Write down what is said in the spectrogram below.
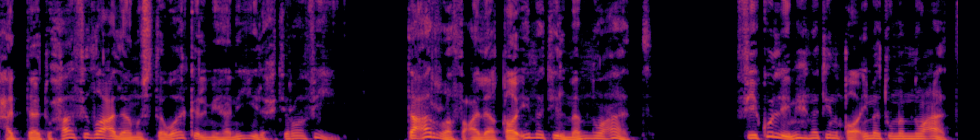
حتى تحافظ على مستواك المهني الاحترافي. تعرف على قائمة الممنوعات. في كل مهنة قائمة ممنوعات،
